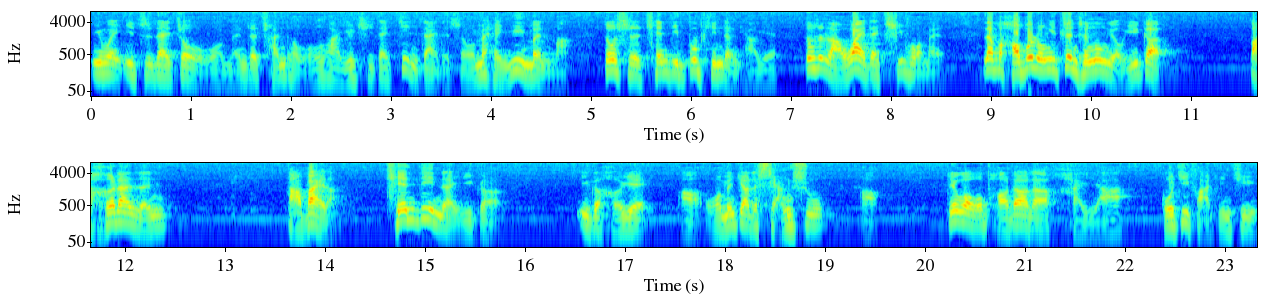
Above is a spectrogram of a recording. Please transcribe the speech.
因为一直在做我们的传统文化，尤其在近代的时候，我们很郁闷嘛，都是签订不平等条约，都是老外在欺负我们。那么好不容易郑成功有一个把荷兰人打败了，签订了一个一个合约啊，我们叫做降书。结果我跑到了海牙国际法庭去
